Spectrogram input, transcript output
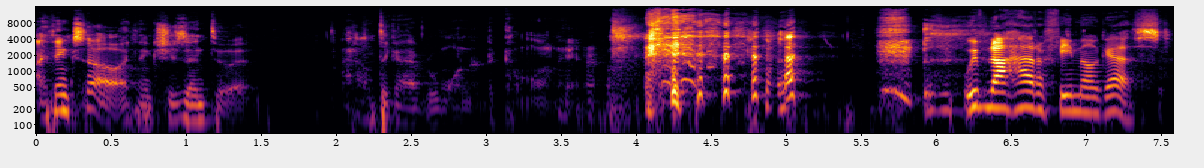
I think so. I think she's into it. I don't think I ever want her to come on here. We've not had a female guest.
